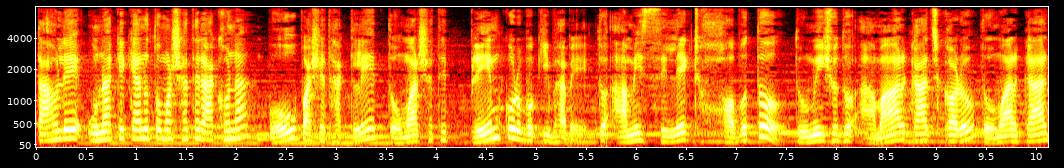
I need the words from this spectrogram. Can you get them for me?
তাহলে উনাকে কেন তোমার সাথে রাখো না? বউ পাশে থাকলে তোমার সাথে প্রেম করব কীভাবে? তো আমি সিলেক্ট হব তো? তুমি শুধু আমার কাজ করো, তোমার কাজ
